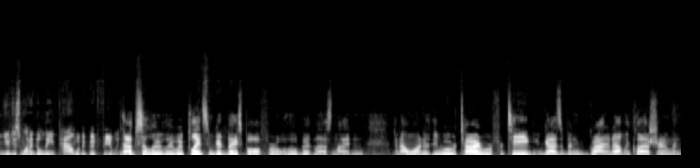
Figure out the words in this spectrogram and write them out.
you just wanted to leave town with a good feeling. Absolutely. We played some good baseball for a little bit last night, and and I wanted. To, we were tired. We were fatigued. And guys have been grinding out in the classroom, and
